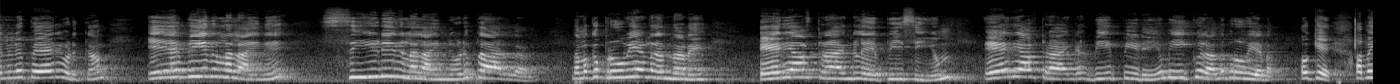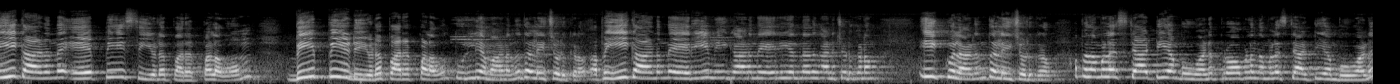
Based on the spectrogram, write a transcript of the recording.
എന്റെ പേര് കൊടുക്കാം. എ ബി എന്നുള്ള ലൈന് സി ഡി എന്നുള്ള ലൈനിനോട് പാരലാണ് നമുക്ക് പ്രൂവ് ചെയ്യേണ്ടത് എന്താണ്? Area of triangle A P സിയും area of triangle B P ഡിയും ഈക്വൽ ആണെന്ന് പ്രൂവ് ചെയ്യണം. ഓക്കെ അപ്പോൾ ഈ കാണുന്ന എ പി സിയുടെ പരപ്പളവും ബി പി ഡിയുടെ പരപ്പളവും തുല്യമാണെന്ന് തെളിയിച്ചു കൊടുക്കണം. അപ്പോൾ ഈ കാണുന്ന ഏരിയയും ഈ കാണുന്ന ഏരിയ എന്താണെന്ന് കാണിച്ചു കൊടുക്കണം? ഈക്വൽ ആണെന്ന് തെളിയിച്ചു കൊടുക്കണം. അപ്പോൾ നമ്മൾ സ്റ്റാർട്ട് ചെയ്യാൻ പോവുകയാണ്. പ്രോബ്ലം നമ്മൾ സ്റ്റാർട്ട് ചെയ്യാൻ പോവുകയാണ്.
